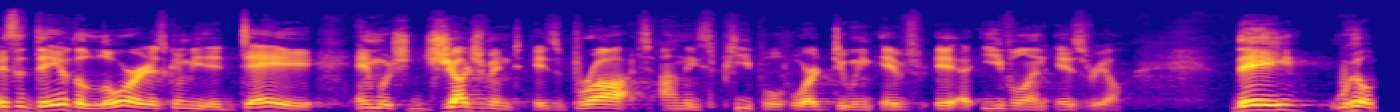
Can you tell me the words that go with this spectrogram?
is the day of the Lord is going to be a day in which judgment is brought on these people who are doing evil in Israel. They will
